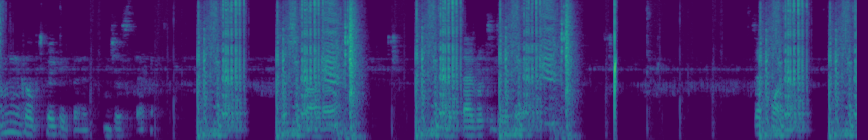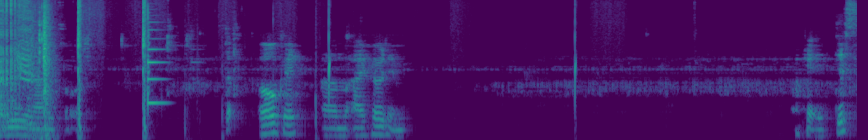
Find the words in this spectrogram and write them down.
I'm gonna go break it there in just a second. First of all though, I what to do here. Step one. I need an iron sword. Step oh, okay. Um I heard him. Okay, this.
